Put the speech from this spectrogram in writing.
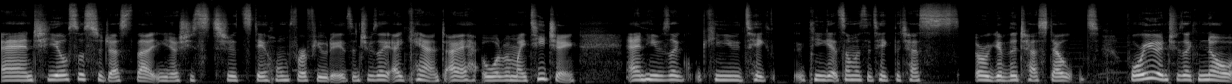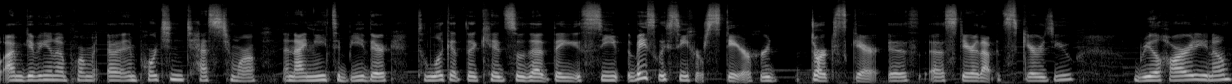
And he also suggests that you know she should stay home for a few days. And she was like i can't. I what about my teaching? And he was like can you take can you get someone to take the tests or give the test out for you? And she's like no i'm giving an important, uh, important test tomorrow and i need to be there to look at the kids so that they see basically see her stare her dark scare is uh, a stare that scares you real hard, you know?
